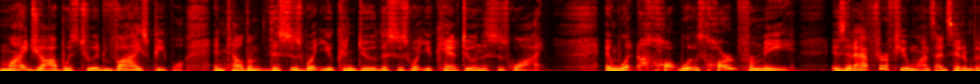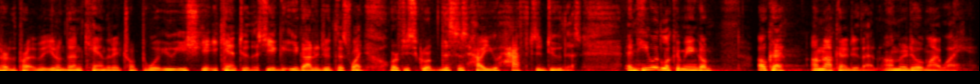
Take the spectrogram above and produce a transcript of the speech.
My job was to advise people and tell them this is what you can do, this is what you can't do, and this is why. And what, what was hard for me is that after a few months, I'd say to the you know then candidate Trump, well, you, you, you can't do this. You, you got to do it this way, or if you screw up, this is how you have to do this. And he would look at me and go, "Okay, I'm not going to do that. I'm going to do it my way."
